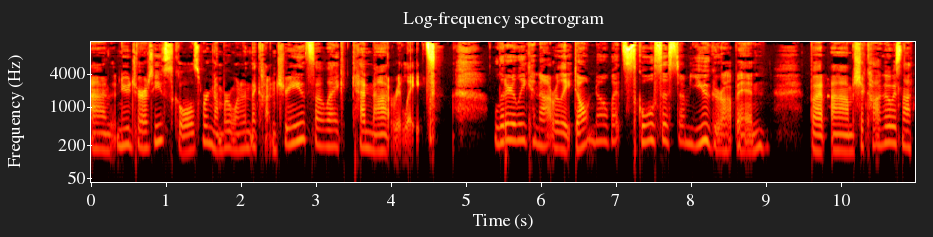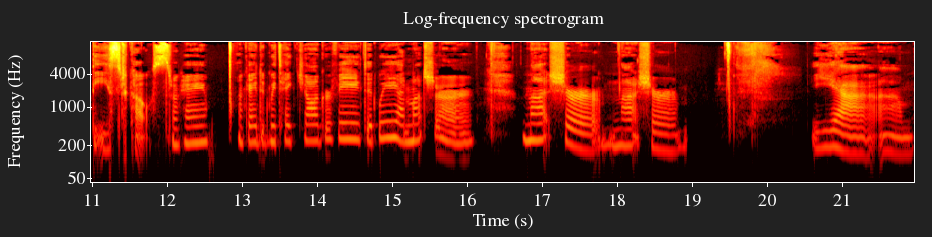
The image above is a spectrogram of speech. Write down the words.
and New Jersey schools were number 1 in the country, so like cannot relate. Literally cannot relate. Don't know what school system you grew up in, but um, Chicago is not the East Coast, okay? Okay, did we take geography? Did we? I'm not sure. Not sure. Not sure. Yeah, um,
